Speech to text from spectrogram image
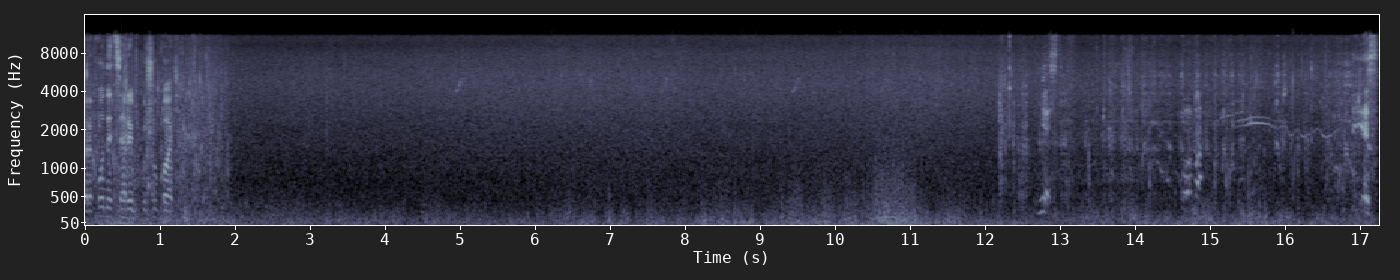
приходиться рибку шукати. Есть. Опа. Есть.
